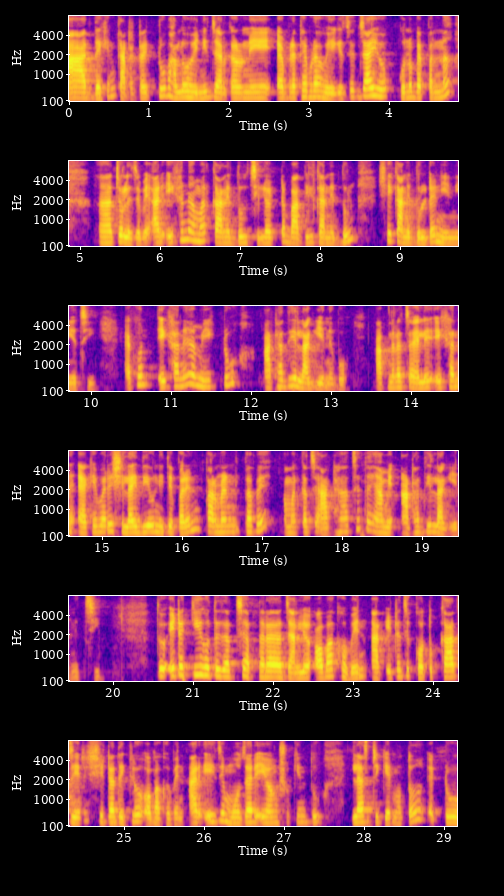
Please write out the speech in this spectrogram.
আর দেখেন, কাটাটা একটু ভালো হয়নি, যার কারণে এবড়া থেবড়া হয়ে গেছে। যাই হোক, কোনো ব্যাপার না চলে যাবে। আর এখানে আমার কানের দুল ছিল একটা বাতিল কানের দুল, সেই কানের দুলটা নিয়ে নিয়েছি। এখন এখানে আমি একটু আঠা দিয়ে লাগিয়ে নেব। আপনারা চাইলে এখানে একেবারে সেলাই দিয়েও নিতে পারেন। পারমানেন্টভাবে আমার কাছে আঠা আছে, তাই আমি আঠা দিয়ে লাগিয়ে নিচ্ছি। তো এটা কি হতে যাচ্ছে আপনারা জানলে অবাক হবেন। আর এটা যে কত কাজের সেটা দেখলেও অবাক হবেন। আর এই যে মোজার এই অংশ কিন্তু প্লাস্টিকের মতো একটু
